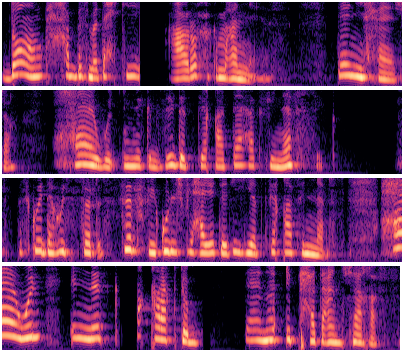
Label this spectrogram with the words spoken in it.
دونك حبس ما تحكي على روحك مع الناس. تاني حاجة حاول إنك تزيد الثقة تاعك في نفسك. بس هذا هو السر السر في كلش في الحياة هذه هي الثقة في النفس. حاول إنك تقرا كتب. تانا ابحث عن شغف.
